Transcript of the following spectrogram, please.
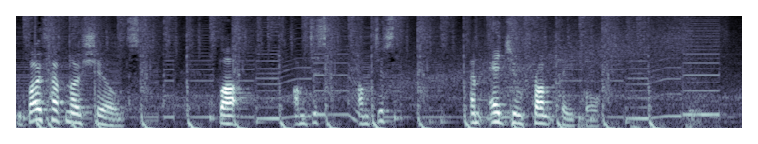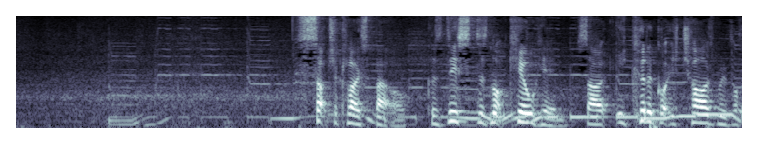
We both have no shields, but I'm just I'm just an edge in front, people. Such a close battle because this does not kill him, so he could have got his charge move off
